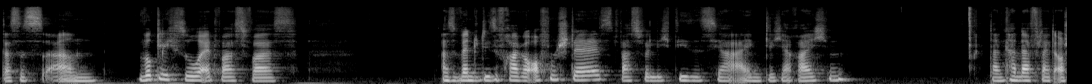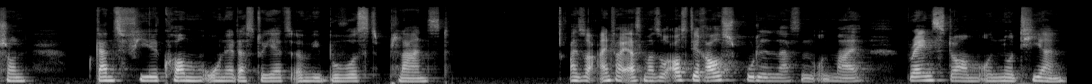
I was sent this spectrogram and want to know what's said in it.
Das ist ähm, wirklich so etwas, was, also wenn du diese Frage offen stellst, was will ich dieses Jahr eigentlich erreichen, dann kann da vielleicht auch schon ganz viel kommen, ohne dass du jetzt irgendwie bewusst planst. Also einfach erstmal so aus dir raussprudeln lassen und mal brainstormen und notieren.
